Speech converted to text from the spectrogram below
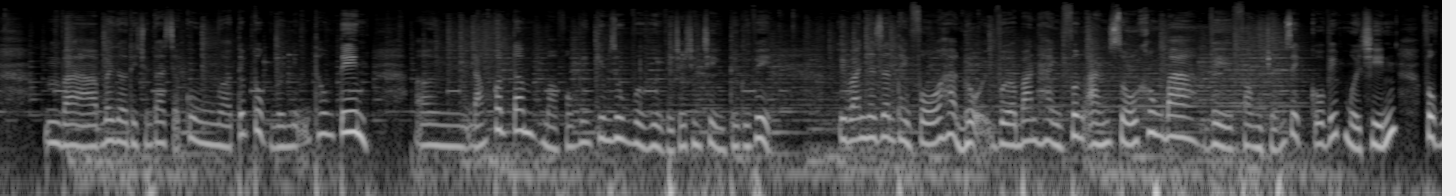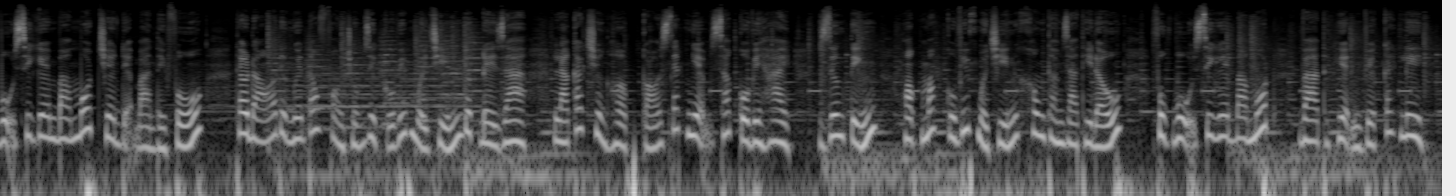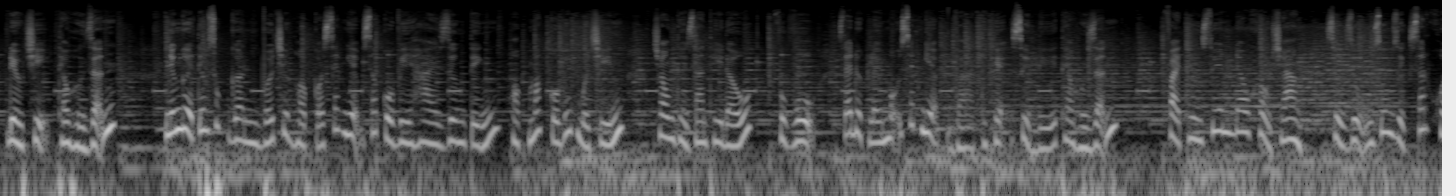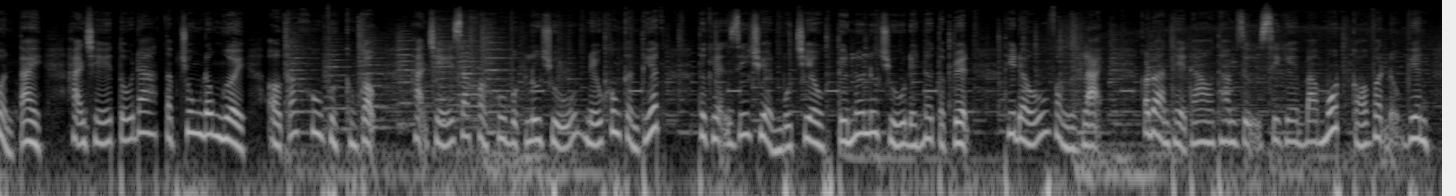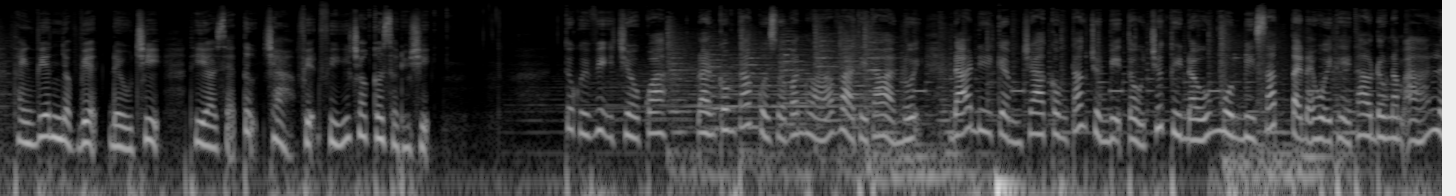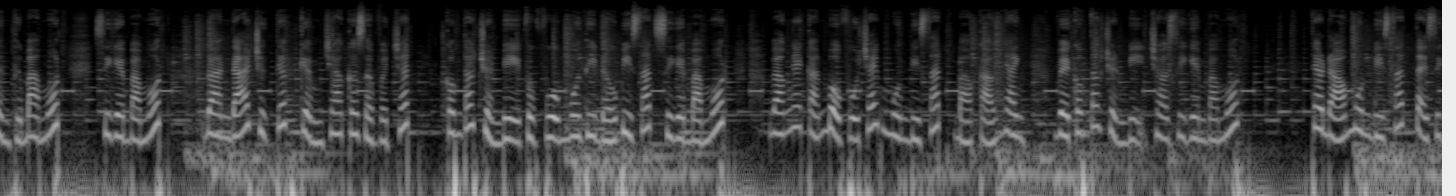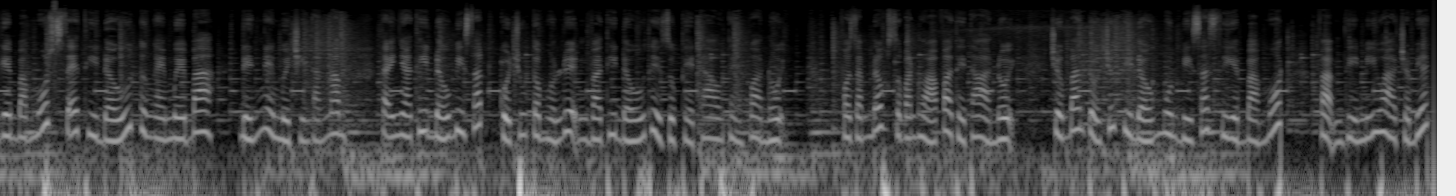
và bây giờ thì chúng ta sẽ cùng ờ, tiếp tục với những thông tin ờ, đáng quan tâm mà phóng viên Kim Dung vừa gửi về cho chương trình thưa quý vị. Ủy ban nhân dân thành phố Hà Nội vừa ban hành phương án số 03 về phòng chống dịch COVID-19 phục vụ SEA Games 31 trên địa bàn thành phố. Theo đó, thì nguyên tắc phòng chống dịch COVID-19 được đề ra là các trường hợp có xét nghiệm SARS-CoV-2 dương tính hoặc mắc COVID-19 không tham gia thi đấu, phục vụ SEA Games 31 và thực hiện việc cách ly, điều trị theo hướng dẫn. Những người tiếp xúc gần với trường hợp có xét nghiệm SARS-CoV-2 dương tính hoặc mắc COVID-19 trong thời gian thi đấu, phục vụ sẽ được lấy mẫu xét nghiệm và thực hiện xử lý theo hướng dẫn. Phải thường xuyên đeo khẩu trang, sử dụng dung dịch sát khuẩn tay, hạn chế tối đa tập trung đông người ở các khu vực công cộng, hạn chế ra khỏi khu vực lưu trú nếu không cần thiết, thực hiện di chuyển một chiều từ nơi lưu trú đến nơi tập luyện, thi đấu và ngược lại. Các đoàn thể thao tham dự SEA Games 31 có vận động viên, thành viên nhập viện điều trị thì ờ, sẽ tự trả viện phí cho cơ sở điều trị. Thưa quý vị, chiều qua, đoàn công tác của Sở Văn hóa và Thể thao Hà Nội đã đi kiểm tra công tác chuẩn bị tổ chức thi đấu môn bi sắt tại Đại hội Thể thao Đông Nam Á lần thứ 31, SEA Games 31. Đoàn đã trực tiếp kiểm tra cơ sở vật chất, công tác chuẩn bị phục vụ môn thi đấu bi sắt SEA Games 31 và nghe cán bộ phụ trách môn bi sắt báo cáo nhanh về công tác chuẩn bị cho SEA Games 31. Theo đó, môn bi sắt tại SEA Games 31 sẽ thi đấu từ ngày 13 đến ngày 19 tháng 5 tại nhà thi đấu bi sắt của Trung tâm huấn luyện và thi đấu thể dục thể thao thành phố Hà Nội. Phó Giám đốc Sở Văn hóa và Thể thao Hà Nội, trưởng ban tổ chức thi đấu môn bi sắt SEA Games 31 Phạm Thị Mỹ Hòa cho biết,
